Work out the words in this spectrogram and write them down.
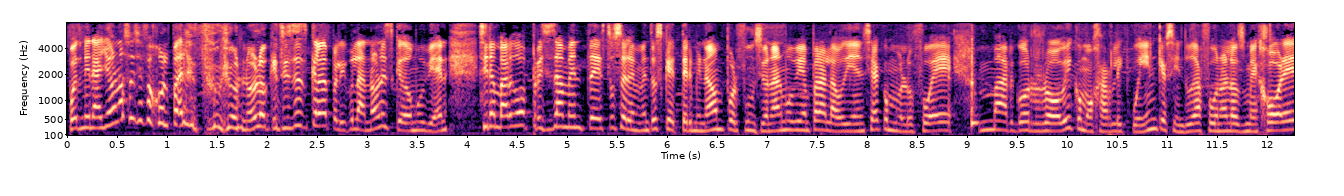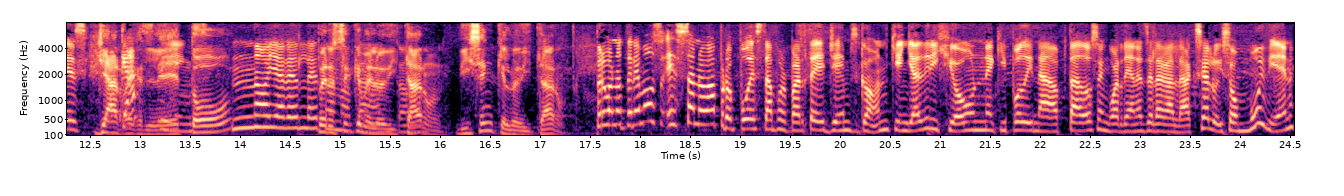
Pues mira, yo no sé si fue culpa del estudio o no. Lo que sí sé es que la película no les quedó muy bien. Sin embargo, precisamente estos elementos que terminaron por funcionar muy bien para la audiencia, como lo fue Margot Robbie, como Harley Quinn, que sin duda fue uno de los mejores. Castings. Leto. No, Jared Leto. Pero es no que me lo editaron. Dicen que lo editaron. Pero bueno, tenemos esta nueva propuesta por parte de James Gunn, quien ya dirigió un equipo de inadaptados en Guardianes de la Galaxia, lo hizo muy bien.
